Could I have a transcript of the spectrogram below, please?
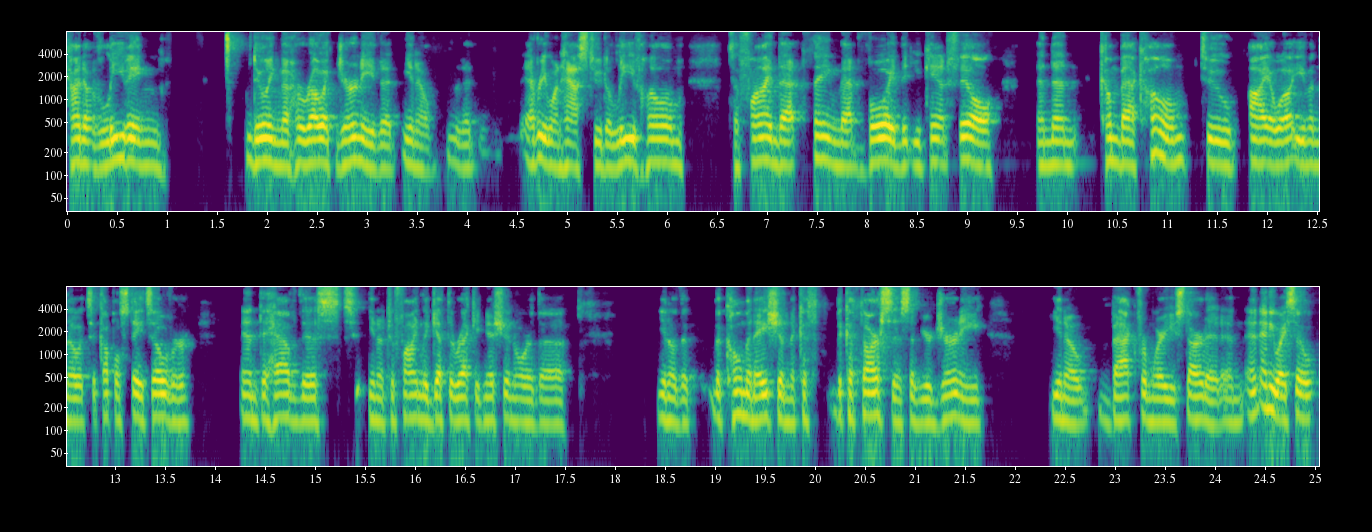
kind of leaving doing the heroic journey that you know that everyone has to to leave home to find that thing, that void that you can't fill, and then come back home to Iowa, even though it's a couple states over, and to have this you know to finally get the recognition or the you know the the culmination the the catharsis of your journey you know back from where you started and and anyway so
